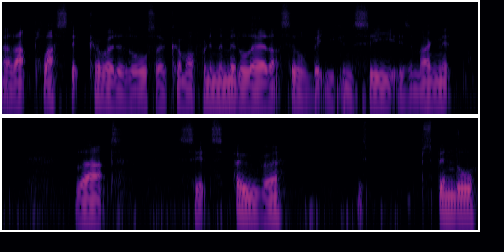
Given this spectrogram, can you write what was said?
uh, that plastic cover does also come off and in the middle there that silver bit you can see is a magnet that sits over this spindle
